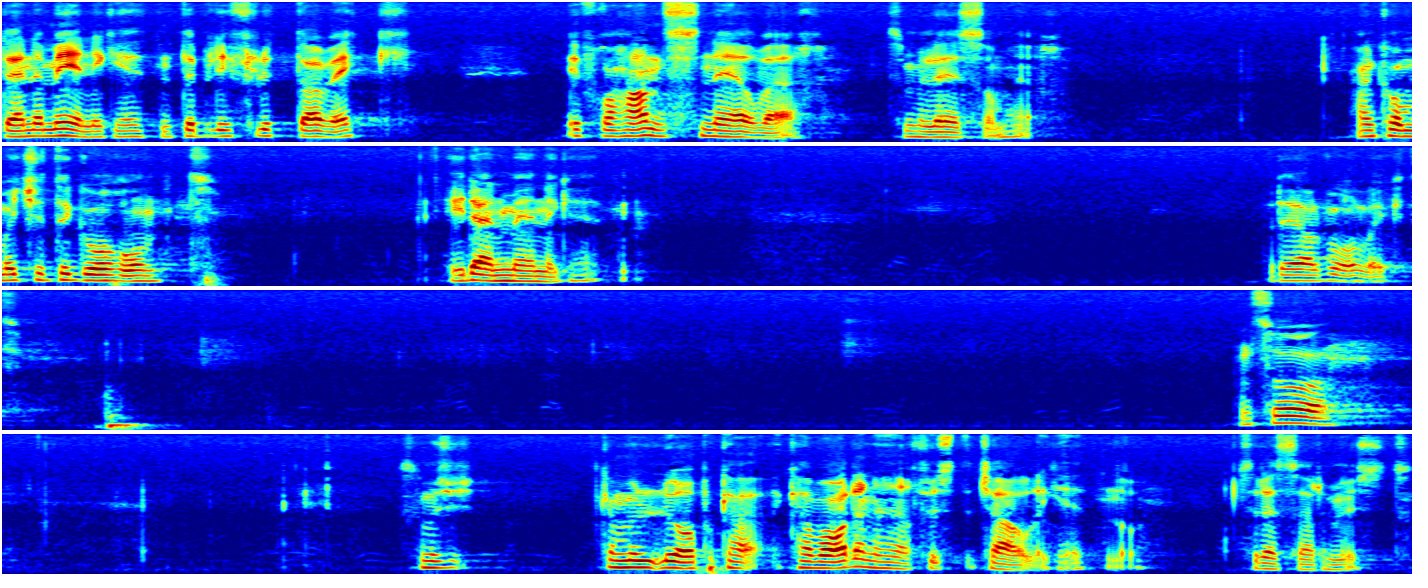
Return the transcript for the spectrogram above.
denne menigheten til å bli flytta vekk ifra hans nærvær, som vi leser om her. Han kommer ikke til å gå rundt i den menigheten. Og det er alvorlig. Men så vi, kan vi lure på hva, hva var denne her første kjærligheten, da, som disse hadde mist.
